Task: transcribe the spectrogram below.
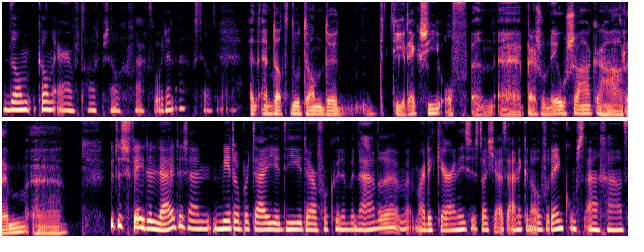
dan kan er een vertrouwenspersoon gevraagd worden en aangesteld worden. En, en dat doet dan de directie of een uh, personeelszaken, HRM? Uh... Het is vele leiden. Er zijn meerdere partijen die je daarvoor kunnen benaderen. Maar de kern is, is dat je uiteindelijk een overeenkomst aangaat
